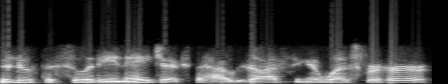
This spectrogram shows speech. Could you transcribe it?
the new facility in Ajax, but how exhausting it was for her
